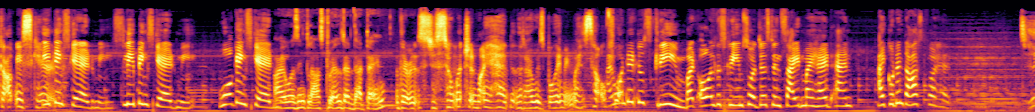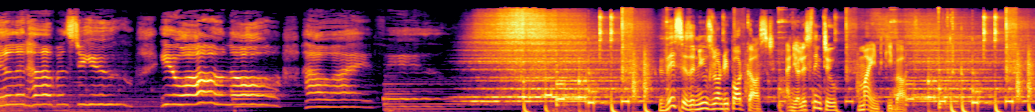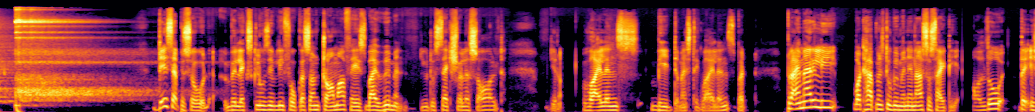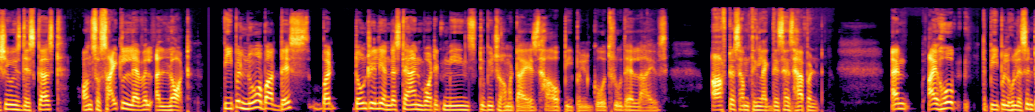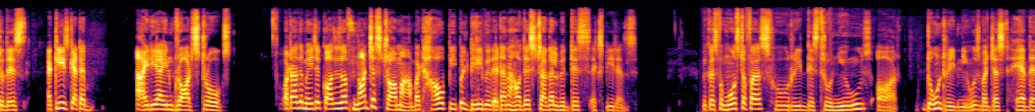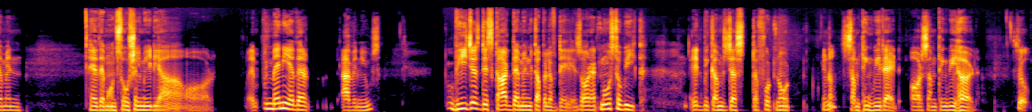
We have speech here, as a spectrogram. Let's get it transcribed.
got me scared. Eating scared me, sleeping scared me, walking scared me. I was in class 12 at that time. There was just so much in my head that I was blaming myself. I wanted to scream, but all the screams were just inside my head, and I couldn't ask for help. Till it happens to you, you all know how I feel. This is a Newslaundry podcast, and you're listening to Mind Ki Baat. This episode will exclusively focus on trauma faced by women due to sexual assault, you know, violence, be it domestic violence, but primarily what happens to women in our society. Although the issue is discussed on societal level a lot, people know about this but don't really understand what it means to be traumatized, how people go through their lives after something like this has happened. And I hope the people who listen to this at least get a idea in broad strokes. What are the major causes of not just trauma but how people deal with it and how they struggle with this experience? Because for most of us who read this through news or don't read news but just hear them in hear them on social media or eh, many other avenues we just discard them in a couple of days or at most a week. It becomes just a footnote you know something we read or something we heard so,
